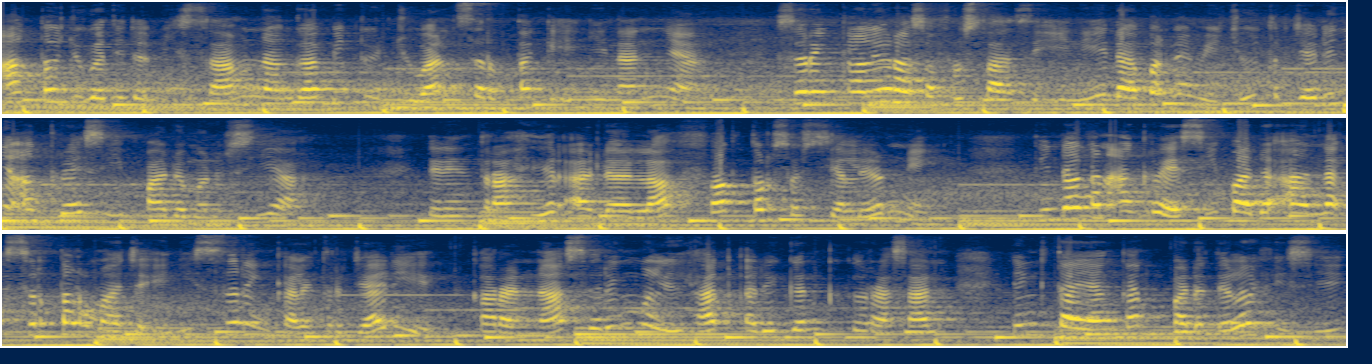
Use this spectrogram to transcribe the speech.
atau juga tidak bisa menanggapi tujuan serta keinginannya. Seringkali rasa frustasi ini dapat memicu terjadinya agresi pada manusia. Dan yang terakhir adalah faktor social learning. Tindakan agresi pada anak serta remaja ini sering kali terjadi karena sering melihat adegan kekerasan yang ditayangkan pada televisi,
